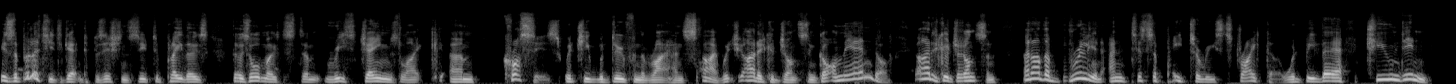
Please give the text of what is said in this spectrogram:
his ability to get into positions to, play those those almost um, Reece James like um, crosses, which he would do from the right hand side, which Eidur Gudjohnsen got on the end of. Eidur Gudjohnsen, another brilliant anticipatory striker, would be there tuned in.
